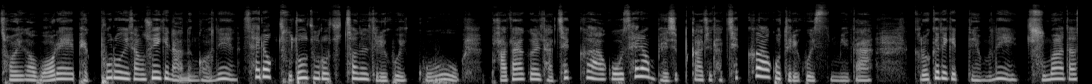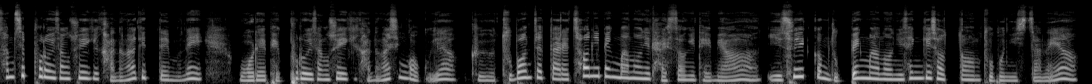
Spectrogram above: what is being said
저희가 월에 100% 이상 수익이 나는 거는 세력 주도주로 추천을 드리고 있고 바닥을 다 체크하고 세력 매집까지 다 체크하고 드리고 있습니다. 그렇게 되기 때문에 주마다 30% 이상 수익이 가능하기 때문에 월에 100% 이상 수익이 가능하신 거고요. 그 두 번째 달에 1200만 원이 달성이 되면 이 수익금 600만 원이 생기셨던 부분이시잖아요.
